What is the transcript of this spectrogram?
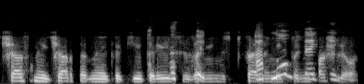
частные чартерные какие-то рейсы за ними специально а никто не пошлет.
